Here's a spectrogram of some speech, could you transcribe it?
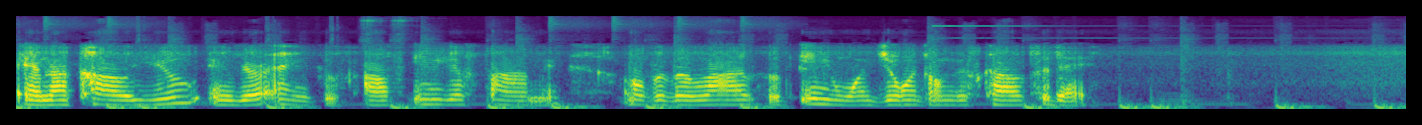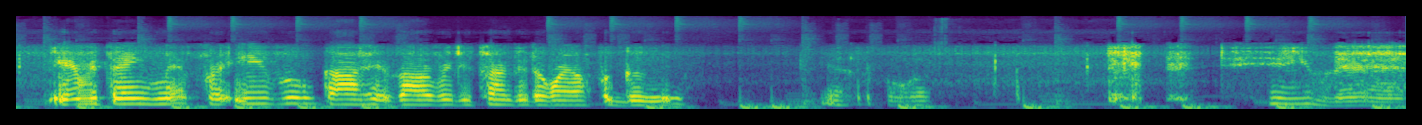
And I call you and your angels off any assignment over the lives of anyone joined on this call today. Everything meant for evil, God has already turned it around for good. Yes, Lord. Amen.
